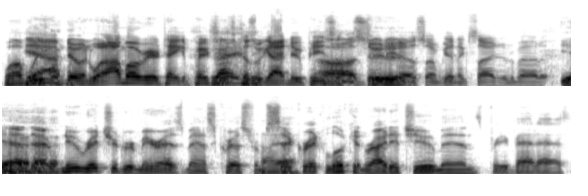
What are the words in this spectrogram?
Well, what Yeah, you- I'm doing well. I'm over here taking pictures because we got a new piece Oh, in the oh, studio, dude. so I'm getting excited about it. Yeah, that new Richard Ramirez mask, Chris from Oh, yeah. Sick Rick, looking right at you, man. It's pretty badass.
